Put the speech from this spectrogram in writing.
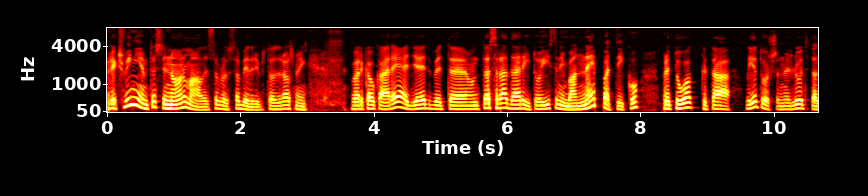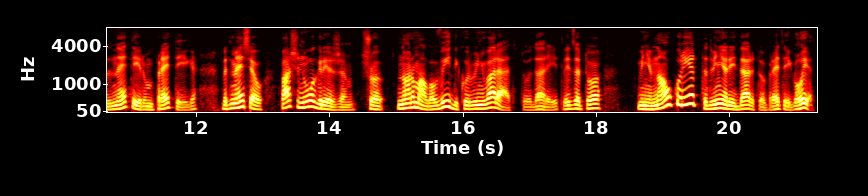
priekš viņiem tas ir normāli. Es saprotu, sabiedrības to drausmīgi var kaut kā reaģēt, bet uh, tas rada arī to īstenībā nepatiku pret to, ka tā lietošana ir ļoti netīra un pretīga, bet mēs jau paši nogriežam šo normālo vidi, kur viņi varētu to darīt. Līdz ar to viņiem nav kur iet, tad viņi arī dara to pretīgu lietu.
